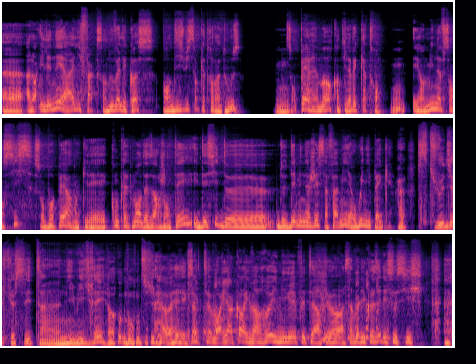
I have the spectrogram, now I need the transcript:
Euh, alors, il est né à Halifax, en Nouvelle-Écosse, en 1892. Mhm. Son père est mort quand il avait 4 ans. Mhm. Et en 1906, son beau-père, donc il est complètement désargenté, il décide de, de déménager sa famille à Winnipeg. Si tu veux dire que c'est un immigré, oh mon dieu. Ah ouais, exactement. Et encore, il va re-immigrer plus tard. Tu voir, ça va lui causer des soucis.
